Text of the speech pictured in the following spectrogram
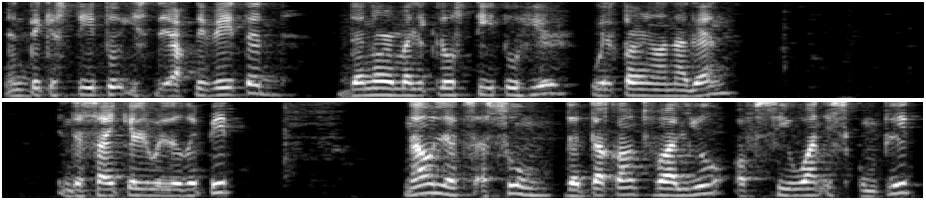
And because T2 is deactivated, the normally closed T2 here will turn on again. And the cycle will repeat. Now let's assume that the count value of C1 is complete.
